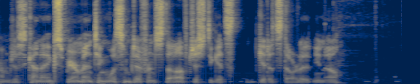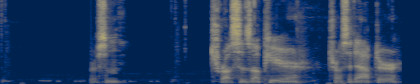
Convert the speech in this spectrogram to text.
I'm just kind of experimenting with some different stuff just to get get it started, you know. There's some trusses up here truss adapter.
